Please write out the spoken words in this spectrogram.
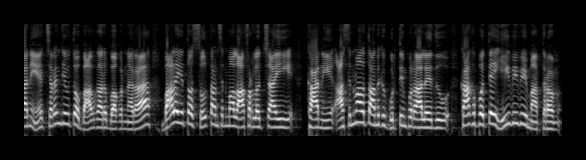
గానీ చిరంజీవితో బావగారు బాగున్నారా? బాలయ్యతో సుల్తాన్ సినిమాలు ఆఫర్లు వచ్చాయి. కానీ ఆ సినిమాలతో ఆమెకు గుర్తింపు రాలేదు. కాకపోతే ఈవీవి మాత్రం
